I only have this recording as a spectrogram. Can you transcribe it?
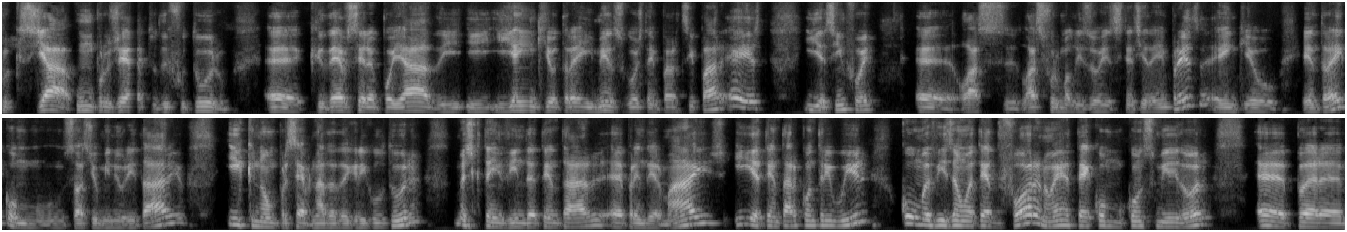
porque se há um projeto de futuro uh, que deve ser apoiado e, e, e, em que eu terei imenso gosto em participar, é este. E assim foi. Uh, lá, se, lá se formalizou a existência da empresa, em que eu entrei como um sócio minoritário e que não percebe nada da agricultura, mas que tem vindo a tentar aprender mais e a tentar contribuir com uma visão até de fora, não é? Até como consumidor, uh, para,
